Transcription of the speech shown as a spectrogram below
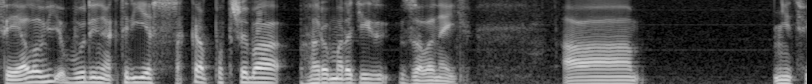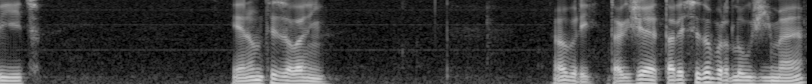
fialové obvody, na který je sakra potřeba hromada těch zelených. A nic víc. Jenom ty zelený. Dobrý, takže tady si to prodloužíme.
